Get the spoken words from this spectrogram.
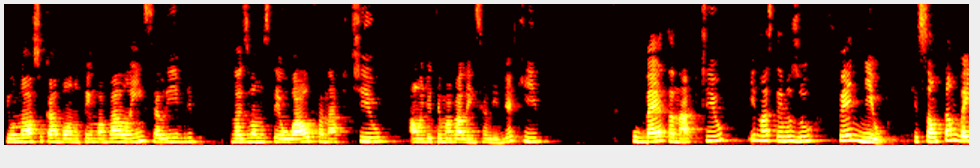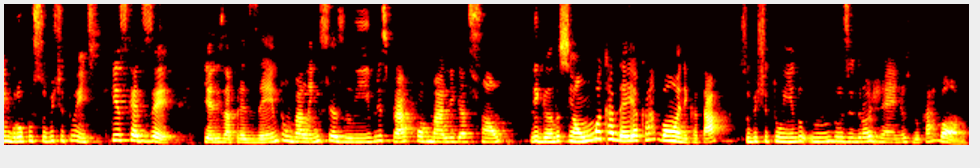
que o nosso carbono tem uma valência livre. Nós vamos ter o alfa-naftil, onde tem uma valência livre aqui. O beta-naftil e nós temos o fenil, que são também grupos substituintes. O que isso quer dizer? Que eles apresentam valências livres para formar ligação, ligando-se a uma cadeia carbônica, tá? Substituindo um dos hidrogênios do carbono.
